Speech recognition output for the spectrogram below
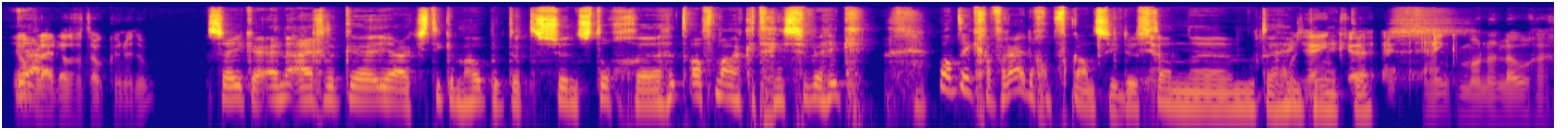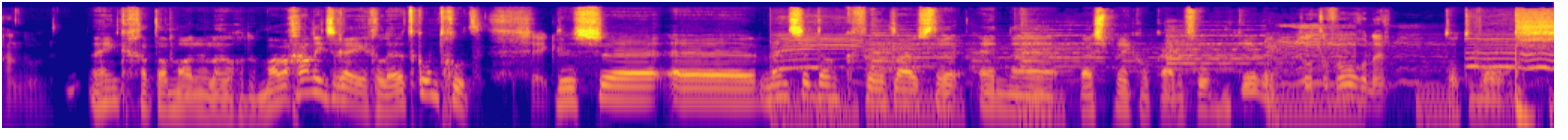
heel blij dat we het ook kunnen doen. Zeker. En eigenlijk, uh, ja, stiekem hoop ik dat de Suns toch uh, het afmaken deze week. Want ik ga vrijdag op vakantie. Dus dan uh, moeten Henk, Moet Henk en ik... Henk monologen gaan doen. Henk gaat dan monologen doen. Maar we gaan iets regelen. Het komt goed. Zeker. Dus mensen, dank voor het luisteren. En wij spreken elkaar de volgende keer weer. Tot de volgende. Tot de volgende.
